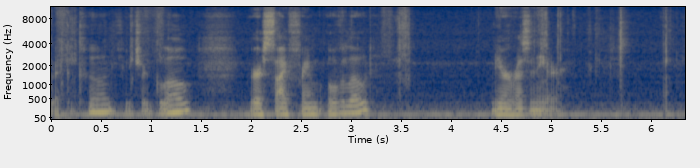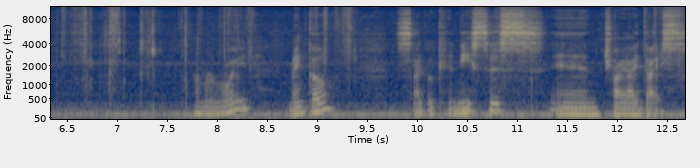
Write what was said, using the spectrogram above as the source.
Red Cocoon, Future Glow, Rare PSY-Frame Overload, Mirror Resonator. Armoroid, Menko, Psychokinesis, and Tri-Eye Dice.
